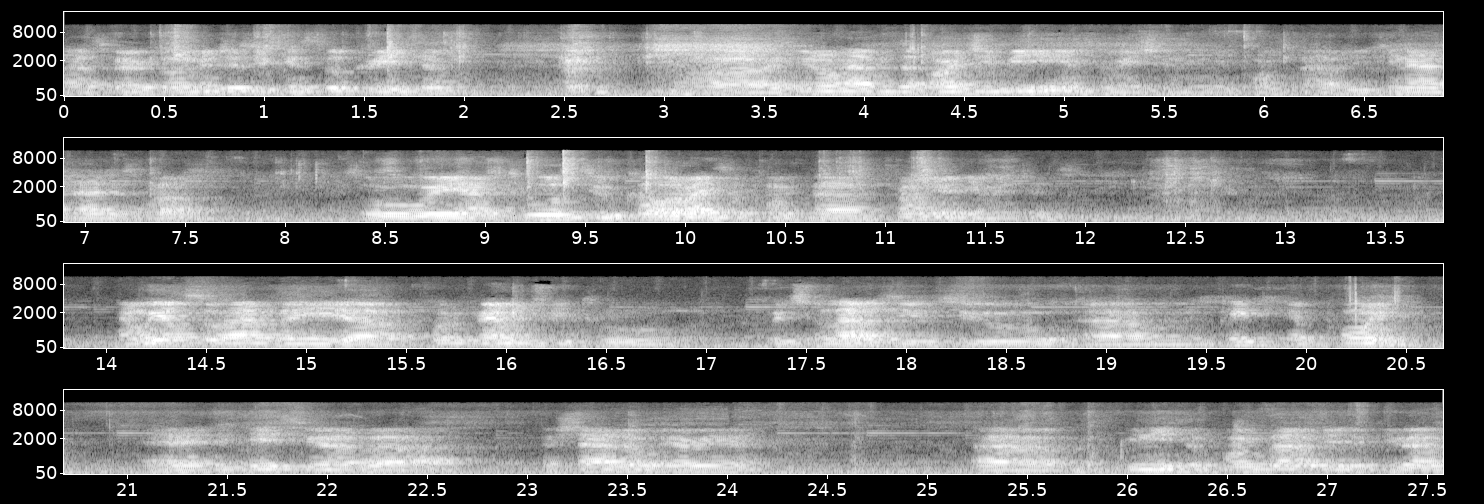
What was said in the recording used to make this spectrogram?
uh, spherical images, you can still create them. Uh, if you don't have the RGB information in your point cloud, you can add that as well. So we have tools to colorize the point cloud from your images. And we also have a uh, photogrammetry tool which allows you to um, pick a point uh, in case you have a, a shadow area uh, beneath the point cloud. If you have,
